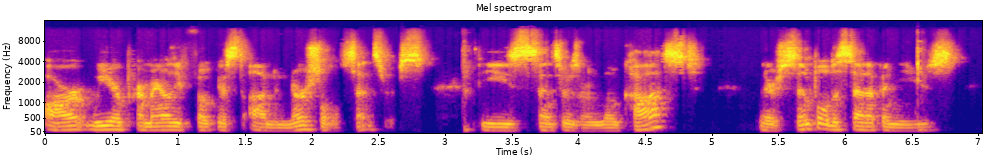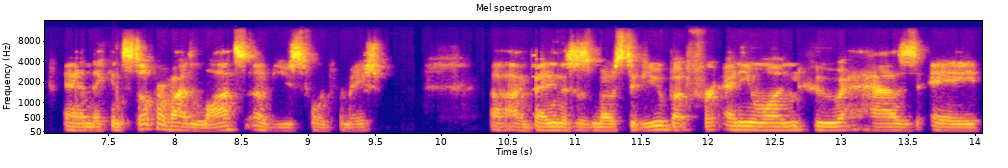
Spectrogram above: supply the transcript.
are we are primarily focused on inertial sensors. These sensors are low cost, they're simple to set up and use, and they can still provide lots of useful information. Uh, I'm betting this is most of you, but for anyone who has a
